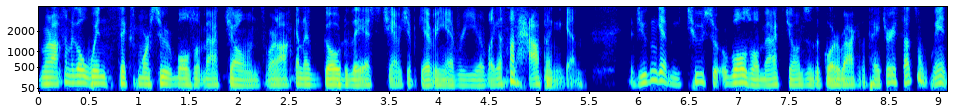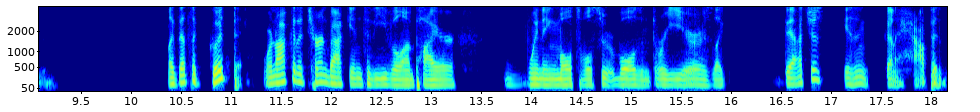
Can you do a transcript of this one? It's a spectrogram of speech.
we're not going to go win six more Super Bowls with Mac Jones. We're not going to go to the AFC Championship game every year. Like that's not happening again. If you can get me two Super Bowls while Mac Jones is the quarterback of the Patriots, that's a win. Like that's a good thing. We're not going to turn back into the evil empire, winning multiple Super Bowls in three years. Like that just isn't going to happen.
